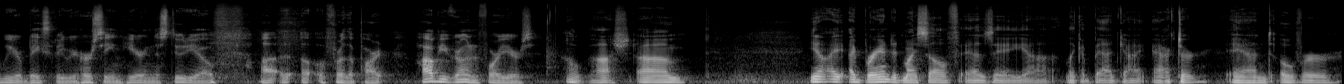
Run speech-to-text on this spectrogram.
we were basically rehearsing here in the studio uh, uh, for the part. How have you grown in four years? oh gosh, um, you know, I, I branded myself as a uh, like a bad guy actor, and over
